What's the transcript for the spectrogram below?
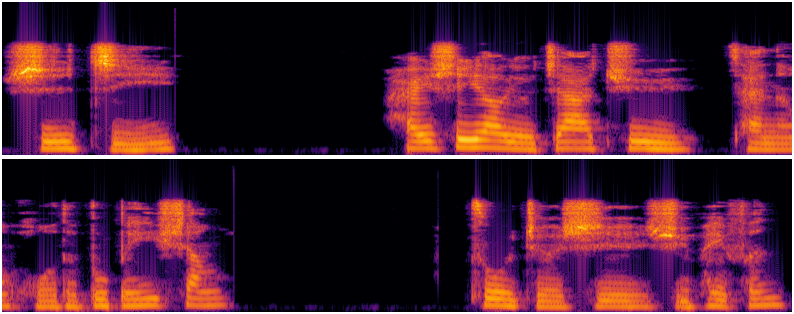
诗集，还是要有家具才能活得不悲伤。作者是徐佩芬。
